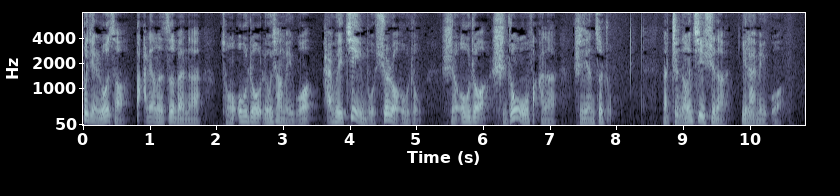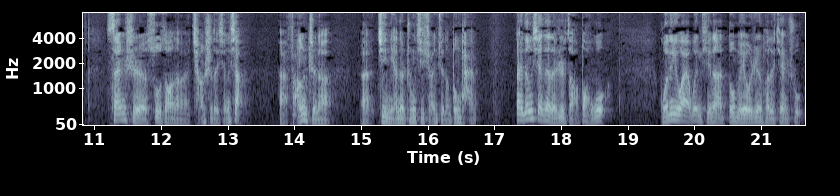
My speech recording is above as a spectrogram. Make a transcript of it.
不仅如此啊，大量的资本呢。从欧洲流向美国，还会进一步削弱欧洲，使欧洲啊始终无法呢实现自主，那只能继续呢依赖美国。三是塑造呢强势的形象，啊，防止呢呃今年的中期选举呢崩盘。拜登现在的日子啊不好过，国内外问题呢都没有任何的建树，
